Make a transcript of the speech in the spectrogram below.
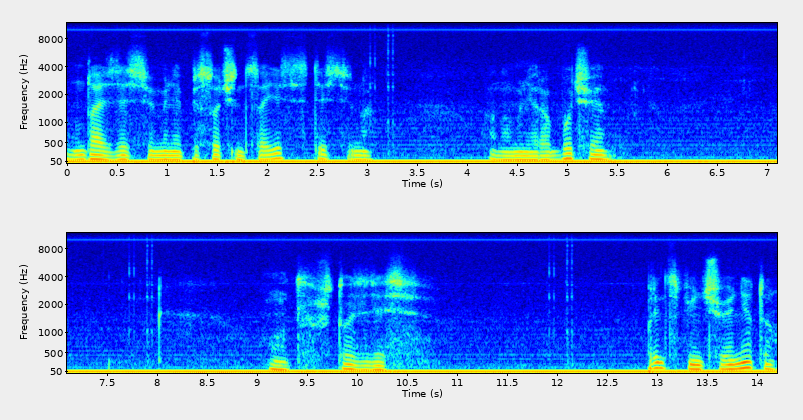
ну да, здесь у меня песочница есть, естественно. Она у меня рабочая. Вот, что здесь? В принципе, ничего нету.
